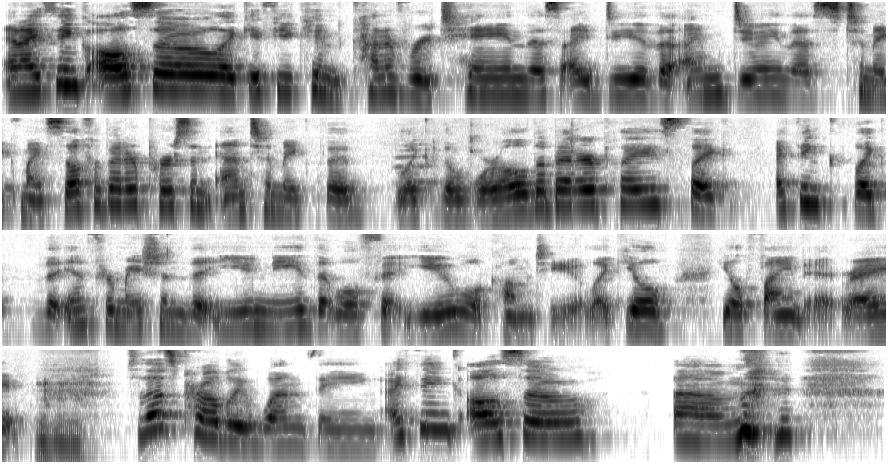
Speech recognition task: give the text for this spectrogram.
and I think also like if you can kind of retain this idea that I'm doing this to make myself a better person and to make the like the world a better place, like I think like the information that you need that will fit you will come to you. Like you'll you'll find it, right? Mhm. So that's probably one thing. I think also um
